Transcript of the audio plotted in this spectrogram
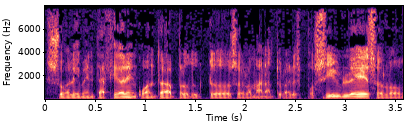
su alimentación en cuanto a productos lo más naturales posibles, o, lo,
